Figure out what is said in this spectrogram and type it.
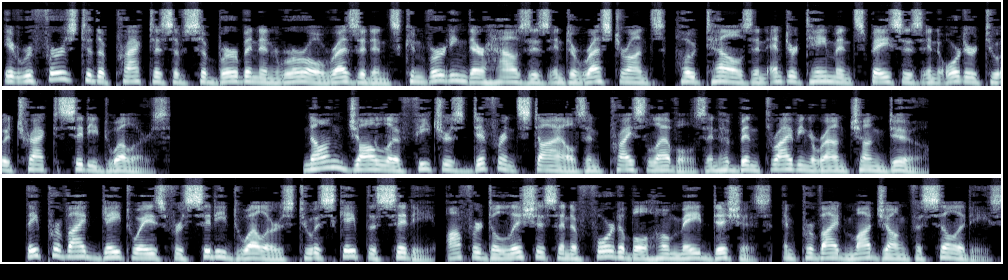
It refers to the practice of suburban and rural residents converting their houses into restaurants, hotels and entertainment spaces in order to attract city dwellers. Nong Jala features different styles and price levels and have been thriving around Chengdu. They provide gateways for city dwellers to escape the city, offer delicious and affordable homemade dishes, and provide mahjong facilities.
